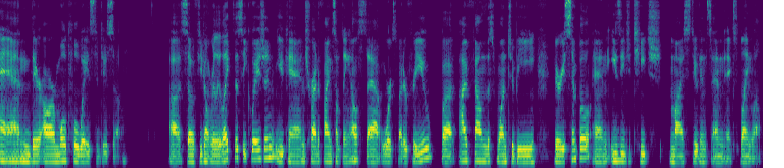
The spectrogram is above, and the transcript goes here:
and there are multiple ways to do so. Uh, so if you don't really like this equation, you can try to find something else that works better for you, but I've found this one to be very simple and easy to teach my students and explain well.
